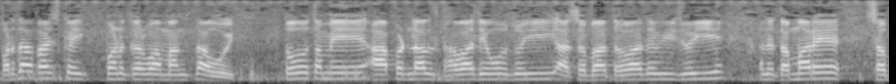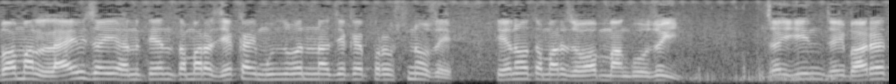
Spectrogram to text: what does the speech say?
પર્દાફાશ કંઈક પણ કરવા માંગતા હોય, તો તમે આ પંડાલ થવા દેવો જોઈએ, આ સભા થવા દેવી જોઈએ. અને તમારે સભામાં લાઈવ જઈ અને તેને તમારા જે કાંઈ મૂંઝવણના જે કાંઈ પ્રશ્નો છે તેનો તમારે જવાબ માંગવો જોઈએ. જય હિન્દ જય ભારત.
